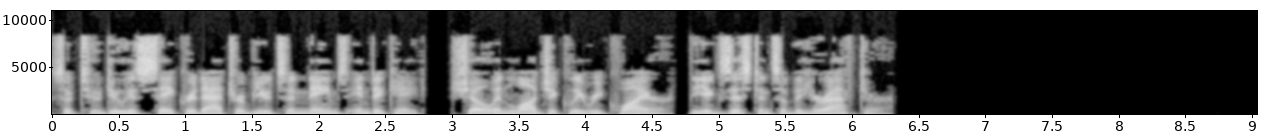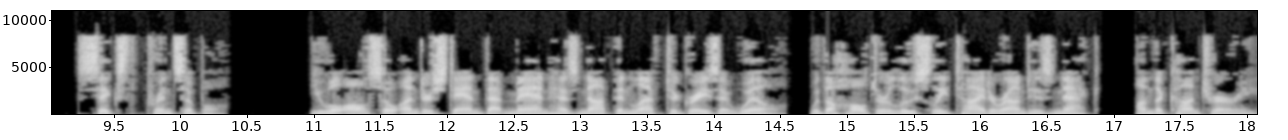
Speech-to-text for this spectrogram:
so too do his sacred attributes and names indicate, show and logically require, the existence of the hereafter. Sixth principle. You will also understand that man has not been left to graze at will, with a halter loosely tied around his neck, on the contrary,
